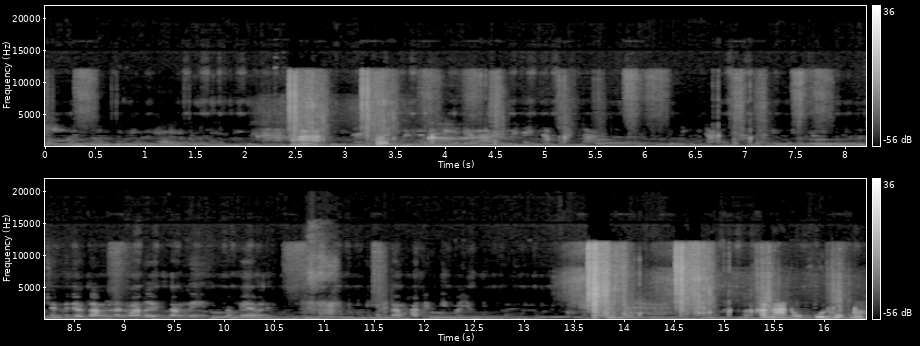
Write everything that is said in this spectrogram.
น ขนาด6คูณ6เนาะ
